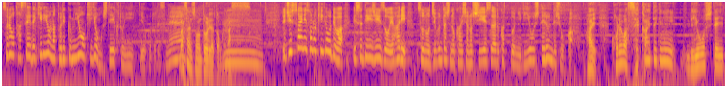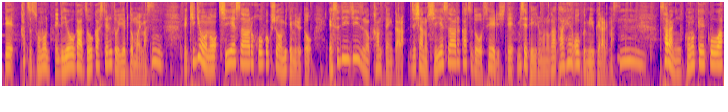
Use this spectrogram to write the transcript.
それを達成できるような取り組みを企業もしていくといいっていうことですね。まさにその通りだと思います。うんで実際にその企業では SDGs をやはりその自分たちの会社の CSR 活動に利用してるんでしょうか。はい、これは世界的に利用していて、かつその利用が増加していると言えると思います。うんえ企業の CSR 報告書を見てみると SDGs の観点から自社の CSR 活動を整理して見せているものが大変多く見受けられますうんさらにこの傾向は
